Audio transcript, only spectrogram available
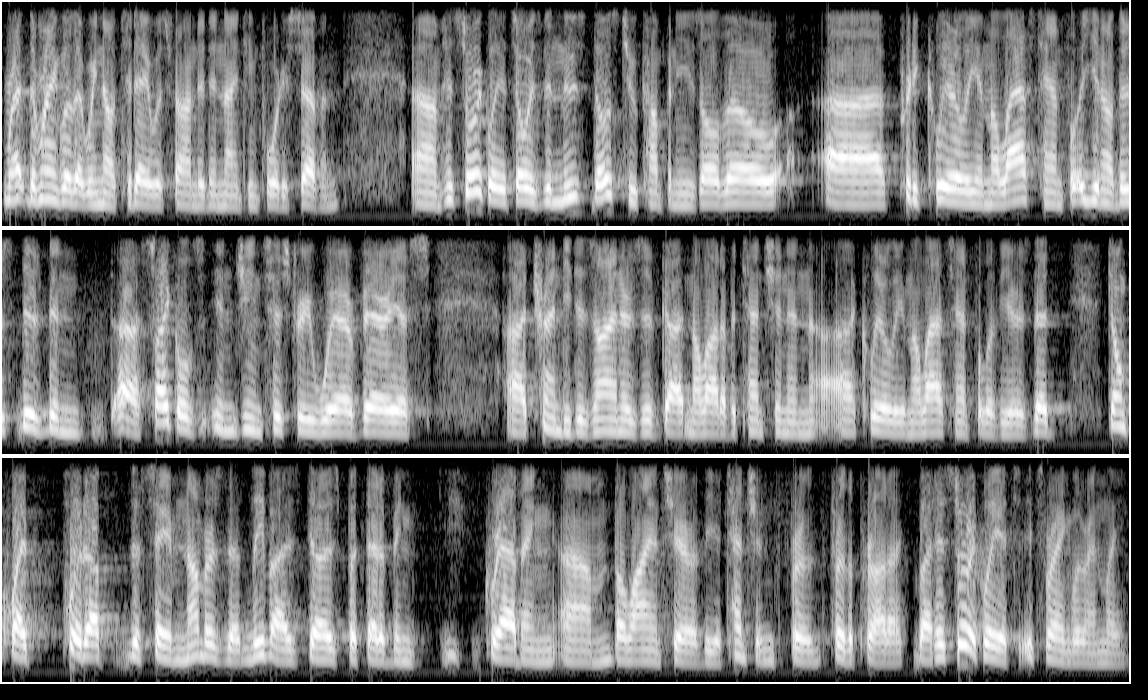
the Wrangler that we know today was founded in 1947. Um, historically, it's always been those, those two companies, although uh, pretty clearly in the last handful, you know, there's, there's been uh, cycles in jeans history where various uh, trendy designers have gotten a lot of attention, and uh, clearly in the last handful of years that don't quite put up the same numbers that Levi's does, but that have been grabbing um, the lion's share of the attention for for the product. But historically, it's it's Wrangler and Lee.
